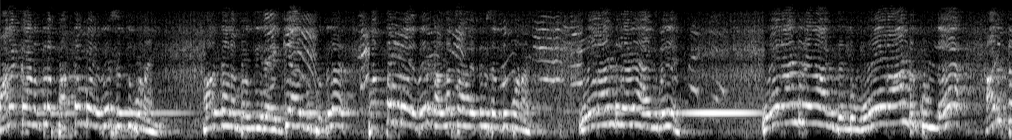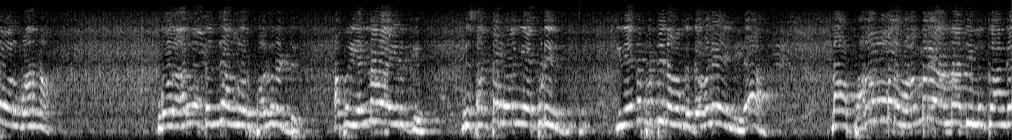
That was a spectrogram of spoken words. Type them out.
மரக்காணத்துல பத்தொன்பது பேர் செத்து போனாங்க. மரக்காணம் பகுதியில் எக்கியார் குப்பத்தில் பத்தொன்பது பேர் கள்ளச்சாயத்தில் செத்து போனாங்க. ஓராண்டு தானே ஆகுது? ஓராண்டு தானே ஆகுது? இந்த ஓராண்டுக்குள்ள அடுத்த ஒரு மரணம். ஒரு அறுபத்தஞ்சு அங்க ஒரு பதினெட்டு. அப்ப என்னவா இருக்கு? இந்த சட்டம் ஒழுங்கு எப்படி இருக்கு? இது எதை பத்தி நமக்கு கவலையே இல்லையா? நான் பரம்பரை பரம்பரை அண்ணா திமுகங்க.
